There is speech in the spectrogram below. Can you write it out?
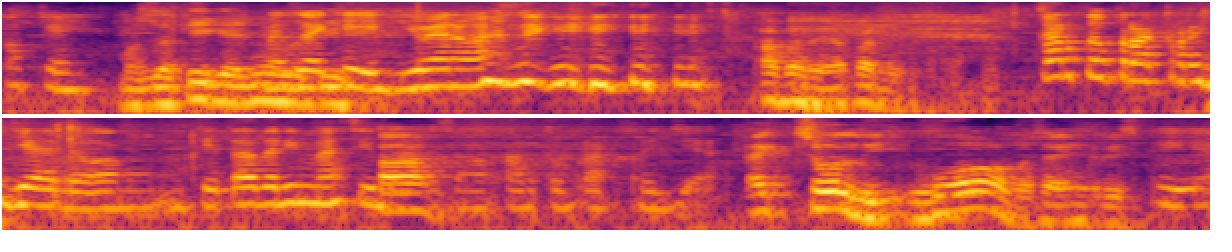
oke. Mas Zaki kayaknya Mas lebih Zaki, gimana Mas Zaki? Apa nih? Apa nih? kartu prakerja dong. Kita tadi masih bahas Ah. soal kartu prakerja. Actually, wow bahasa Inggris. Iya.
